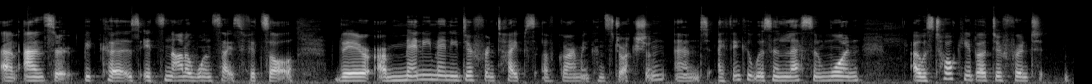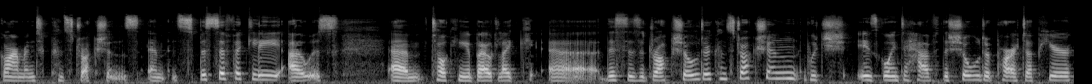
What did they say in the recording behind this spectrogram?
um, answer because it's not a one size fits all. There are many, many different types of garment construction, and I think it was in lesson one I was talking about different garment constructions. Um, and specifically, I was um, talking about like uh, this is a drop shoulder construction, which is going to have the shoulder part up here.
